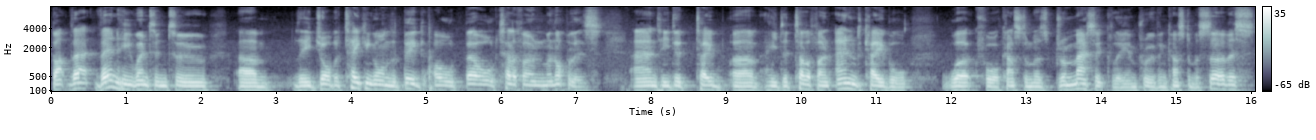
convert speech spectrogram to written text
But that then he went into um, the job of taking on the big old Bell telephone monopolies, and he did uh, he did telephone and cable work for customers, dramatically improving customer service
